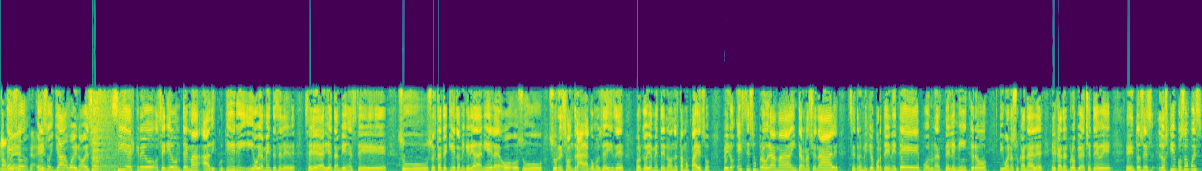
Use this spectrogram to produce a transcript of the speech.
No, pues, eso, o sea, eso es- ya, bueno, eso sí es, creo, sería un tema a discutir y, y obviamente se le, se le daría también este su, su estate quieto a mi querida Daniela o, o su, su resondrada, como se dice, porque obviamente no, no estamos para eso. Pero este es un programa internacional, se transmitió por TNT, por una telemicro y bueno, su canal, el canal propio de HTV. Entonces, los tiempos son pues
